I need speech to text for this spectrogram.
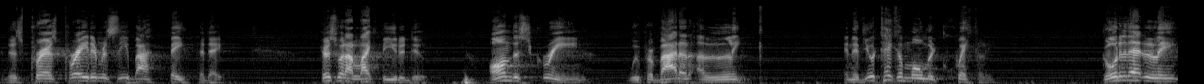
And this prayer is prayed and received by faith today. Here's what I'd like for you to do. On the screen, we provided a link. And if you'll take a moment quickly, go to that link.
